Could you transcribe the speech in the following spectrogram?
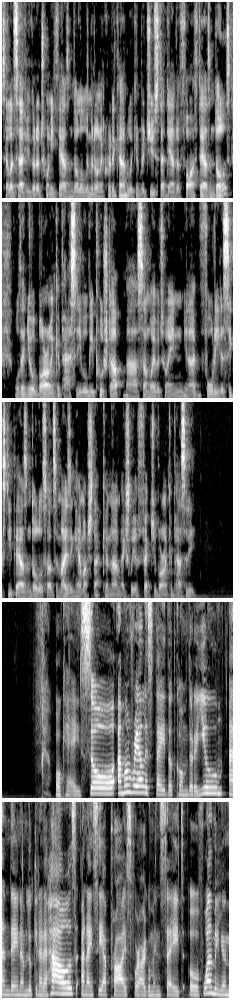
So let's say if you've got a $20,000 limit on a credit card, we can reduce that down to $5,000. Well, then your borrowing capacity will be pushed up uh, somewhere between, you know, forty to $60,000. So it's amazing how much that can um, actually affect your borrowing capacity. Okay, so I'm on realestate.com.au and then I'm looking at a house and I see a price for argument's sake of $1 million.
